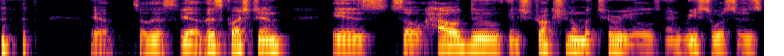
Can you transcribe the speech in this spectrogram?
yeah. So this, yeah, this question is so how do instructional materials and resources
